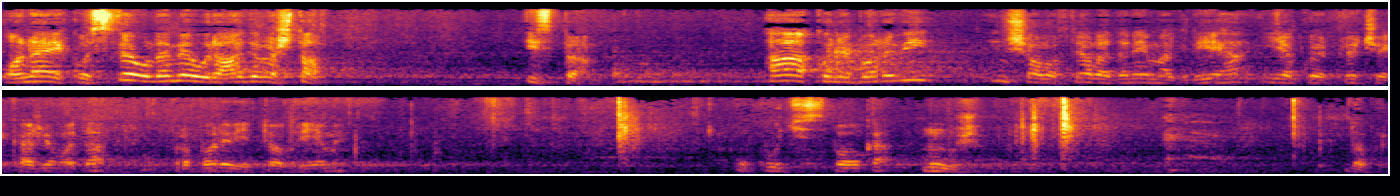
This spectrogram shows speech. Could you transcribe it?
ona je ko sve uleme uradila šta? Ispravno. A ako ne boravi, inša Allah, htjela da nema grijeha, iako je preče, kažemo da proboravi to vrijeme u kući svoga muža. Dobro.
